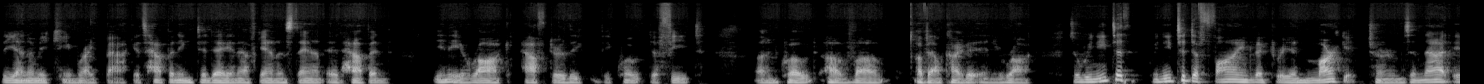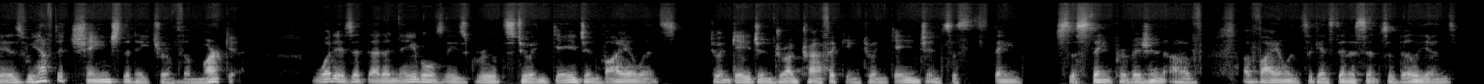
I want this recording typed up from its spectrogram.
the enemy came right back. It's happening today in Afghanistan. It happened in Iraq after the the quote defeat unquote of uh, of Al Qaeda in Iraq. So we need to we need to define victory in market terms, and that is we have to change the nature of the market. What is it that enables these groups to engage in violence, to engage in drug trafficking, to engage in sustained sustained provision of, of violence against innocent civilians?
